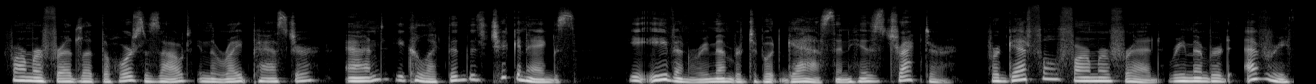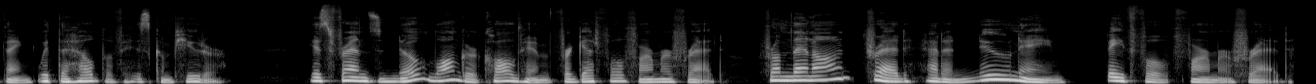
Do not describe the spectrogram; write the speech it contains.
Farmer Fred let the horses out in the right pasture and he collected the chicken eggs. He even remembered to put gas in his tractor. Forgetful Farmer Fred remembered everything with the help of his computer. His friends no longer called him Forgetful Farmer Fred. From then on, Fred had a new name Faithful Farmer Fred.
